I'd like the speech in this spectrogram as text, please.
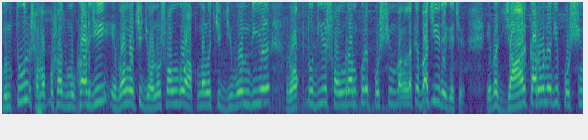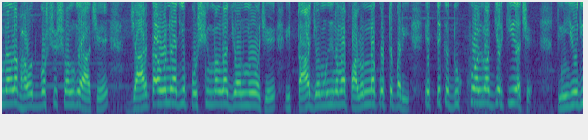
কিন্তু শ্যামাপ্রসাদ মুখার্জি এবং হচ্ছে জনসংঘ আপনার হচ্ছে জীবন দিয়ে, রক্ত দিয়ে সংগ্রাম করে পশ্চিমবাংলাকে বাঁচিয়ে রেখেছে। এবার যার কারণে যে পশ্চিমবাংলা ভারতবর্ষের সঙ্গে আছে, যার কারণে আজকে পশ্চিমবাংলার জন্ম এই তার জন্মদিন আমরা পালন না করতে পারি, এর থেকে দুঃখ আর লজ্জার কী আছে? তিনি যদি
